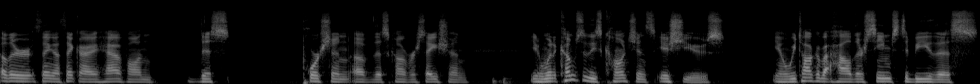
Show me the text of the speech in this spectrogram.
other thing I think I have on this portion of this conversation, you know, when it comes to these conscience issues, you know, we talk about how there seems to be this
